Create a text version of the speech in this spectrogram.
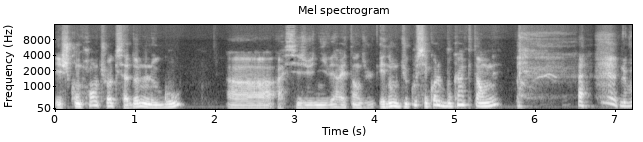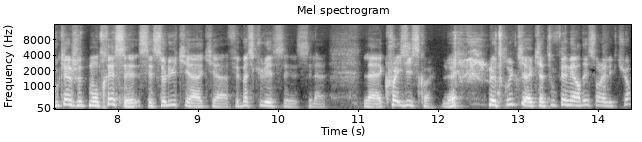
Et je comprends, tu vois, que ça donne le goût à, ces univers étendus. Et donc, du coup, c'est quoi le bouquin que t'as emmené? Le bouquin que je vais te montrer, c'est celui qui a, qui a fait basculer. C'est la, la crisis, quoi. Le, truc qui a, qui a, tout fait merder sur la lecture.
